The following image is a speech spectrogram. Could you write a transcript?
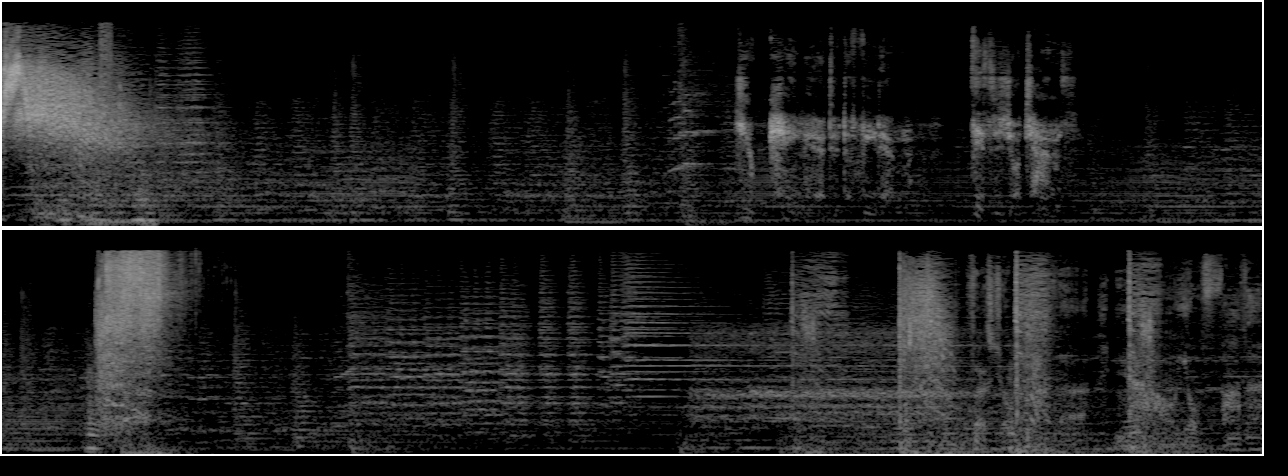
You came here to defeat him. This is your chance. First your brother, now your father.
